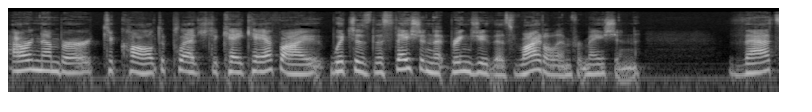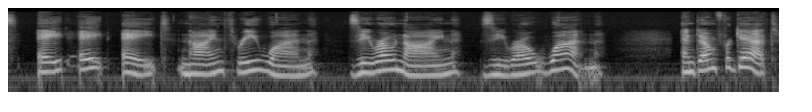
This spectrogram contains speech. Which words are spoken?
our number to call to pledge to KKFI, which is the station that brings you this vital information, That's 888 931 0901. And don't forget,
